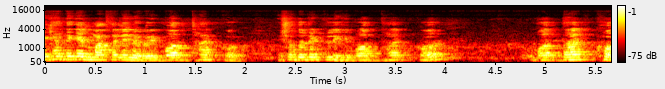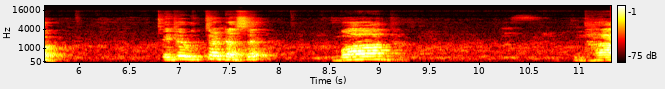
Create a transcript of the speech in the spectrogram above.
এখান থেকে মাত্রা নির্ণয় করি বদ্ধাক্ষর এই শব্দটা একটু লিখি বদ্ধাক্ষর বদ্ধাক্ষর এটার উচ্চারণটা আছে বদ ধা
